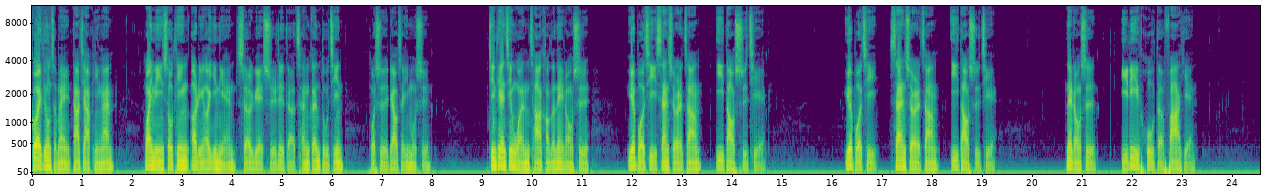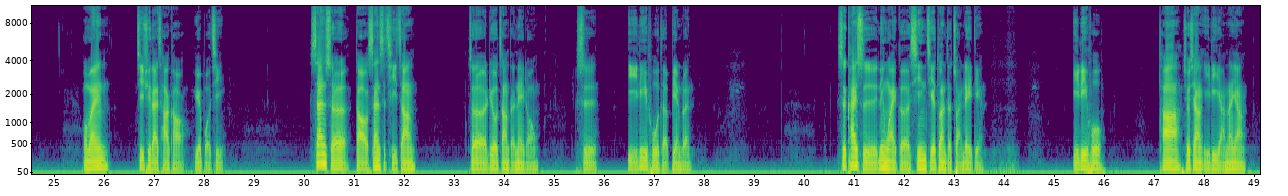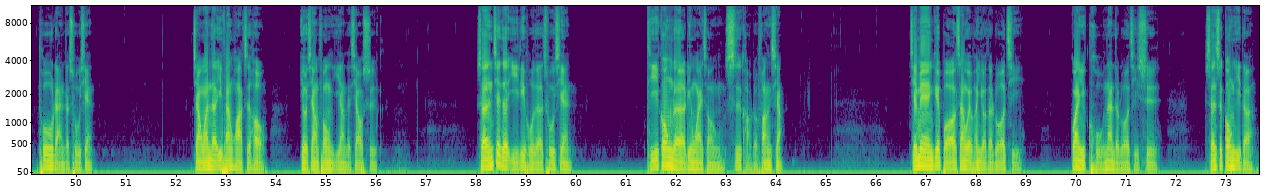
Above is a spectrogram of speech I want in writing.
各位弟兄姊妹，大家平安！欢迎您收听二零二一年十二月十日的晨更读经，我是廖哲一牧师。今天经文查考的内容是约伯记三十二章一到十节。约伯记三十二章一到十节，内容是以利户的发言。我们继续来查考约伯记。三十二到三十七章，这六章的内容是以利户的辩论，是开始另外一个新阶段的转捩点。以利户，他就像以利亚那样突然的出现，讲完了一番话之后，又像风一样的消失。神借着以利户的出现，提供了另外一种思考的方向。前面约伯三位朋友的逻辑，关于苦难的逻辑是：神是公义的，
